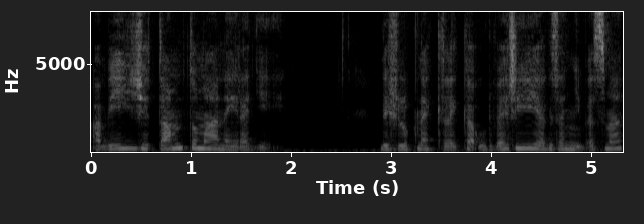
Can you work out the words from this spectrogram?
a ví, že tam to má nejraději. Když lupne klika u dveří, jak za ní vezme,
